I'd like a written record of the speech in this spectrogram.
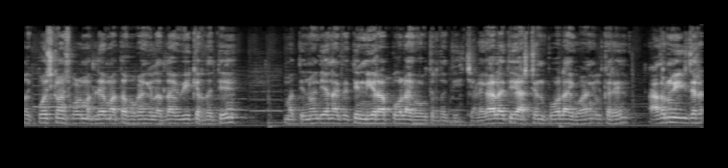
ಅದಕ್ಕೆ ಪೋಷಕಾಂಶಗಳು ಮೊದಲೇ ಮತ್ತೆ ಹೋಗಂಗಿಲ್ಲ. ಅದ್ಲ ವೀಕ್ ಇರ್ತೈತಿ. ಮತ್ತು ಇನ್ನೊಂದು ಏನಾಗ್ತೈತಿ, ನೀರ ಪೋಲಾಗಿ ಹೋಗ್ತಿರ್ತೈತಿ. ಚಳಿಗಾಲ ಐತಿ, ಅಷ್ಟೇನು ಪೋಲಾಗಿ ಹೋಗಂಗಿಲ್ಲ ಕರೆ. ಆದ್ರೂ ಈಗ ಜರ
